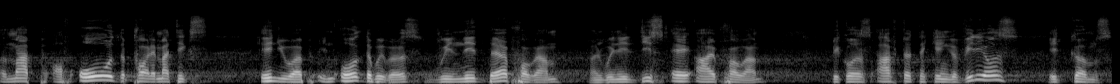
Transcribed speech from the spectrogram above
a map of all the problematics in Europe, in all the rivers, we need their program, and we need this AI program, because after taking the videos, it comes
